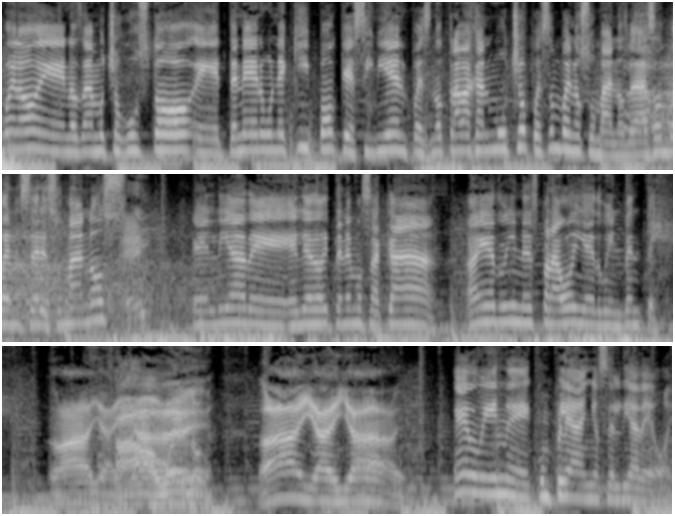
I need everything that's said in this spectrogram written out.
Bueno, eh, nos da mucho gusto eh, tener un equipo que si bien pues no trabajan mucho, pues son buenos humanos, ¿verdad? Son buenos seres humanos. El día de el día de hoy tenemos acá a Edwin, es para hoy Edwin, vente. Ay, ay, Ah, ay. bueno. Ay, ay, ay. Edwin eh, cumpleaños el día de hoy.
